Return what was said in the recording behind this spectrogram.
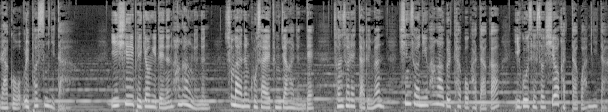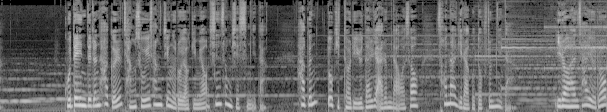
라고 읊었습니다. 이 시의 배경이 되는 황학루는 수많은 고사에 등장하는데 전설에 따르면 신선이 황학을 타고 가다가 이곳에서 쉬어갔다고 합니다. 고대인들은 학을 장수의 상징으로 여기며 신성시했습니다. 학은 또 깃털이 유달리 아름다워서 선학이라고도 부릅니다. 이러한 사유로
